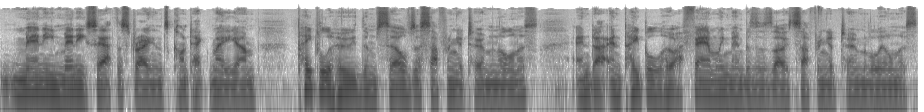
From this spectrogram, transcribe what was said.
many, many South Australians contact me. Um, people who themselves are suffering a terminal illness and, uh, and people who are family members of those suffering a terminal illness.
